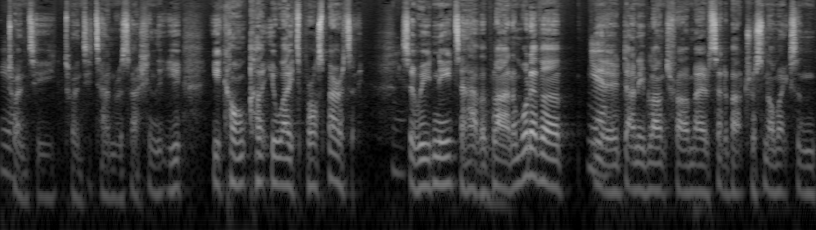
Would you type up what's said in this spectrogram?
yeah. 20, 2010 recession, that you, you can't cut your way to prosperity. Yeah. So we need to have a plan. And whatever yeah. you know, Danny Blanchflower may have said about Trussonomics and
